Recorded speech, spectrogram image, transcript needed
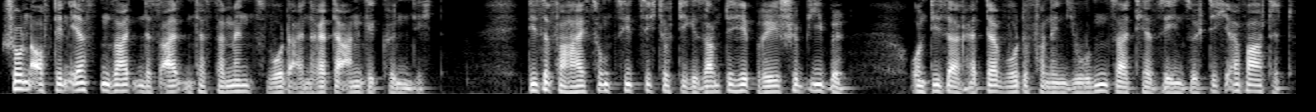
Schon auf den ersten Seiten des Alten Testaments wurde ein Retter angekündigt. Diese Verheißung zieht sich durch die gesamte hebräische Bibel und dieser Retter wurde von den Juden seither sehnsüchtig erwartet.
